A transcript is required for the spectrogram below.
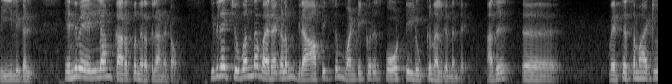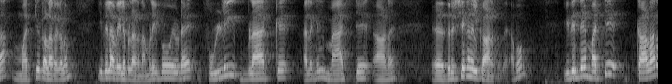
വീലുകൾ എന്നിവയെല്ലാം കറുപ്പ് നിറത്തിലാണ് കേട്ടോ ഇതിലെ ചുവന്ന വരകളും ഗ്രാഫിക്സും വണ്ടിക്കൊരു സ്പോർട്ടി ലുക്ക് നൽകുന്നുണ്ട്. അത് വ്യത്യസ്തമായിട്ടുള്ള മറ്റു കളറുകളും ഇതിൽ അവൈലബിൾ ആണ്. നമ്മളിപ്പോൾ ഇവിടെ ഫുള്ളി ബ്ലാക്ക് അല്ലെങ്കിൽ മാറ്റ് ആണ് ദൃശ്യങ്ങളിൽ കാണുന്നത്. അപ്പം ഇതിന്റെ മറ്റ് കളർ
